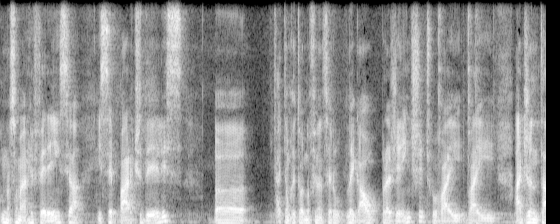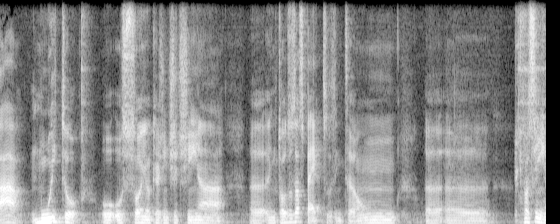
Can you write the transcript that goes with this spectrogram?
nossa maior referência e ser parte deles. Uh, vai ter um retorno financeiro legal pra gente, tipo, vai, vai adiantar muito o, o sonho que a gente tinha uh, em todos os aspectos. Então, uh, tipo assim,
